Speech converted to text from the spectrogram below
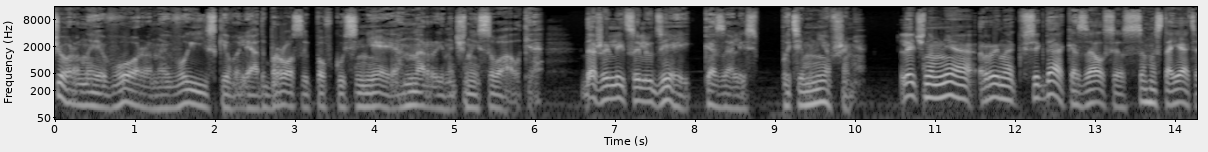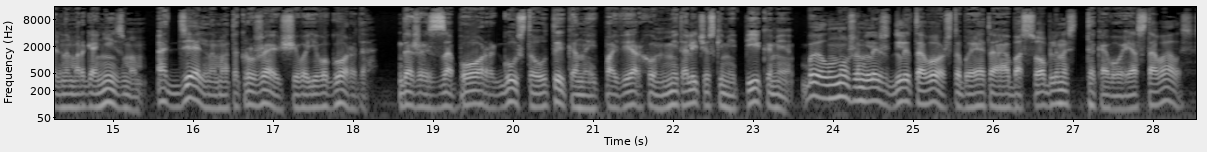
Черные вороны выискивали отбросы повкуснее на рыночной свалке. Даже лица людей казались потемневшими. Лично мне рынок всегда казался самостоятельным организмом, отдельным от окружающего его города. Даже забор, густо утыканный поверху металлическими пиками, был нужен лишь для того, чтобы эта обособленность таковой и оставалась.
